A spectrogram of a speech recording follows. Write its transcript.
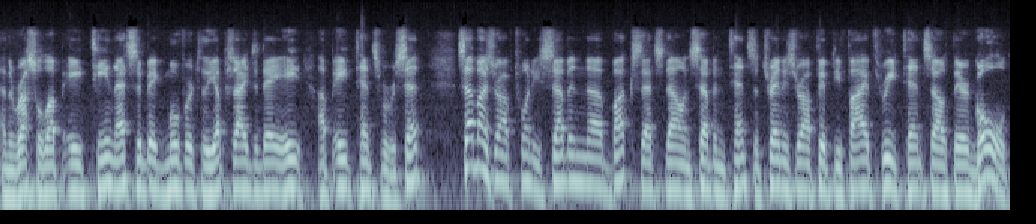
and the Russell up 18. That's the big mover to the upside today, eight, up eight tenths of a percent. Semis are off 27 uh, bucks. That's down seven tenths. The trainings are off 55, three tenths out there. Gold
